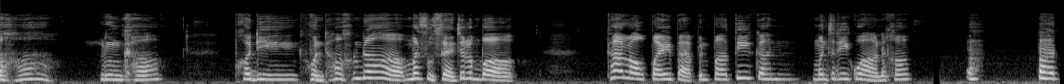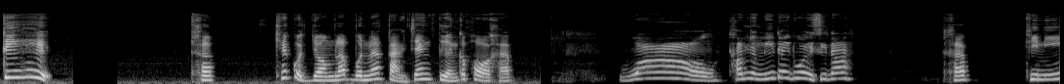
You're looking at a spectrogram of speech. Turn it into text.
อ๋อลุงครับ พอดีหนทางข้างหน้ามันสุดแสนจะลำบาก ถ้าเราไปแบบเป็นปาร์ตี้กัน มันจะดีกว่านะครับอะปาร์ตี้ ครับ แค่กดยอมรับบนหน้าต่างแจ้งเตือนก็พอครับ ว้าวทำอย่างนี้ได้ด้วยสินะ ครับ ทีนี้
